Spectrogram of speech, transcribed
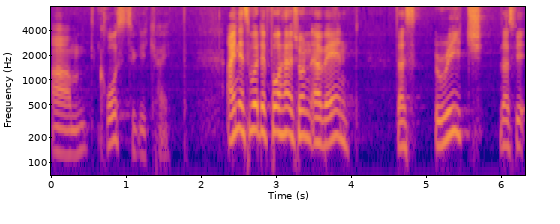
ähm, Großzügigkeit? Eines wurde vorher schon erwähnt, dass Reach, das wir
